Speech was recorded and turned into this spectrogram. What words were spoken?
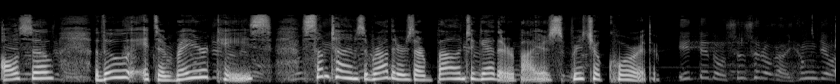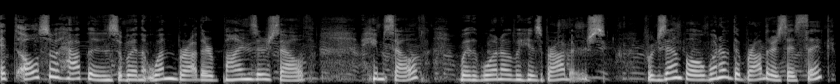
Also, though it's a rare case, sometimes brothers are bound together by a spiritual cord. It also happens when one brother binds himself, himself with one of his brothers. For example, one of the brothers is sick,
